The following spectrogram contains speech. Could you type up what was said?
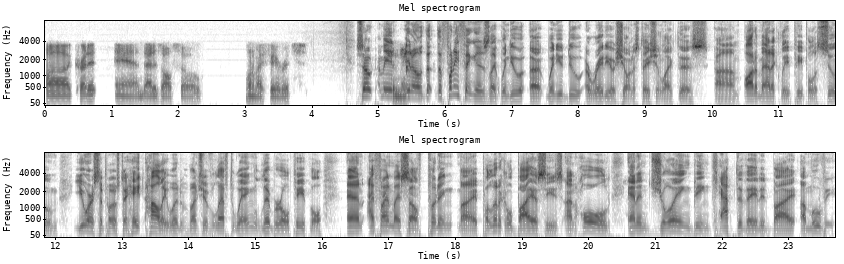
uh, credit, and that is also one of my favorites. So I mean, you know, the, the funny thing is, like when you uh, when you do a radio show on a station like this, um, automatically people assume you are supposed to hate Hollywood, a bunch of left wing liberal people, and I find myself putting my political biases on hold and enjoying being captivated by a movie.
